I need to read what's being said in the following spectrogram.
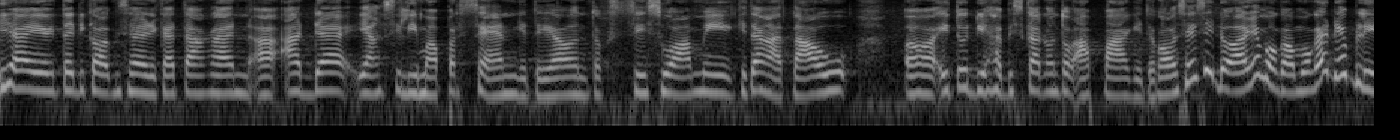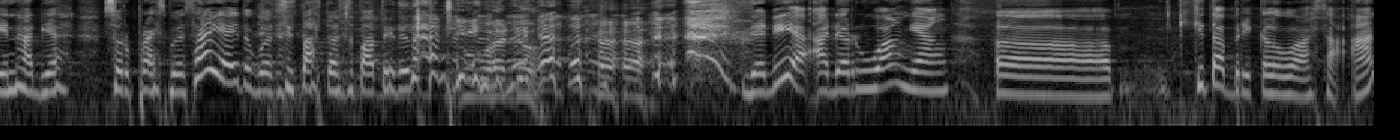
ya yang tadi kalau misalnya dikatakan eh, ada yang si 5% gitu ya untuk si suami kita nggak tahu eh, itu dihabiskan untuk apa gitu. Kalau saya sih doanya moga-moga dia beliin hadiah surprise buat saya itu buat si tas dan sepatu itu tadi. Waduh. Jadi ya ada ruang yang eh, kita beri keleluasaan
